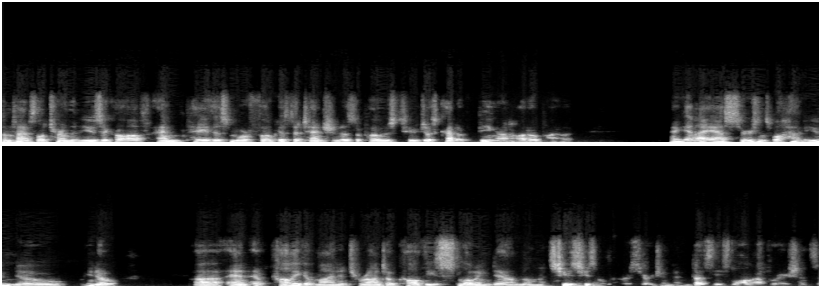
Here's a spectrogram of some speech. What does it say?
sometimes they'll turn the music off and pay this more focused attention as opposed to just kind of being on autopilot. Again, I asked surgeons, well, how do you know, you know, uh, and a colleague of mine in Toronto called these slowing down moments. She's, she's a mm-hmm. liver surgeon and does these long operations.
